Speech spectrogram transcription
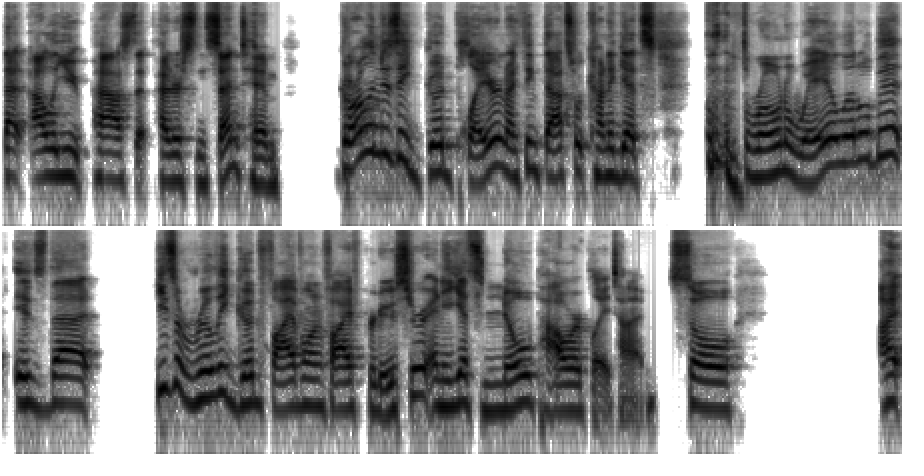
that alley oop pass that Pederson sent him. Garland is a good player. And I think that's what kind of gets thrown away a little bit is that he's a really good five on five producer and he gets no power play time. So I,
